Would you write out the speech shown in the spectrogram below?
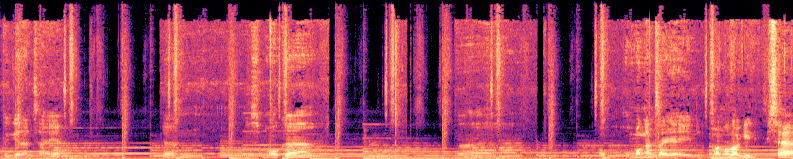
pikiran saya. Dan semoga uh, omongan saya ini monolog ini bisa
